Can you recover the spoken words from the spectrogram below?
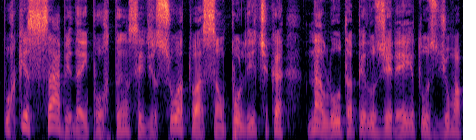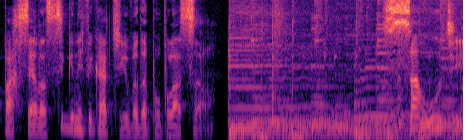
porque sabe da importância de sua atuação política na luta pelos direitos de uma parcela significativa da população. Saúde.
